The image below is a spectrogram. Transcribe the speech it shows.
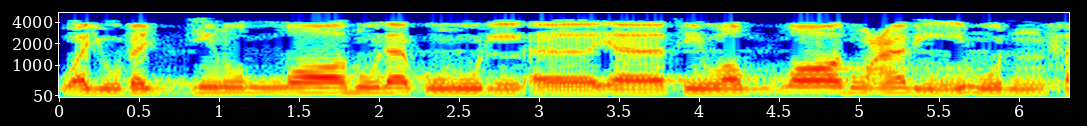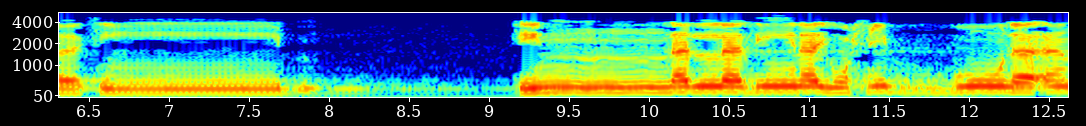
وَيُبَيِّنُ اللَّهُ لَكُمُ الْآيَاتِ وَاللَّهُ عَلِيمٌ حَكِيمٌ. إِنَّ الَّذِينَ يُحِبُّونَ أَن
